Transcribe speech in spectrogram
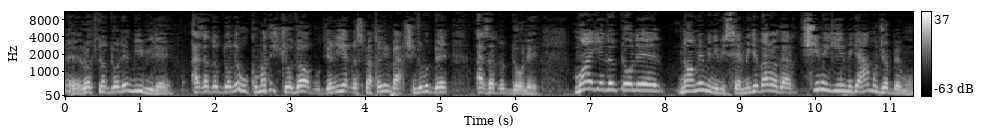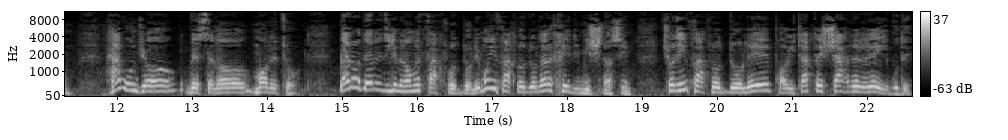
رکن الدوله میمیره عزد الدوله حکومتش جدا بود. یعنی یه قسمت هایی بخشیده بود به عزد الدوله معید الدوله نامه می نویسه میگه برادر چی میگی؟ میگه همونجا بمون. همونجا به اصطلاح مال تو. برادر دیگه به نام فخر الدوله ما این فخر الدوله رو خیلی می‌شناسیم. چون این فخر الدوله پایتخت شهر ری بوده.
